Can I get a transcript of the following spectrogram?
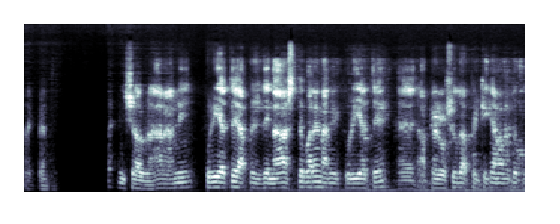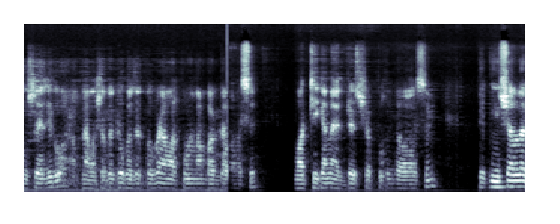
থাকবেন। ইনশাল্লাহ আর আমি কুরিয়াতে, আপনি যদি না আসতে পারেন, আমি কুরিয়াতে আপনার ওষুধ, আপনি ঠিকানা মতো পৌঁছে দিব। আপনি আমার সাথে যোগাযোগ করবেন, আমার ফোন নাম্বার দেওয়া আছে, আমার ঠিকানা, অ্যাড্রেস সব কিছু দেওয়া আছে। ইনশাল্লাহ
